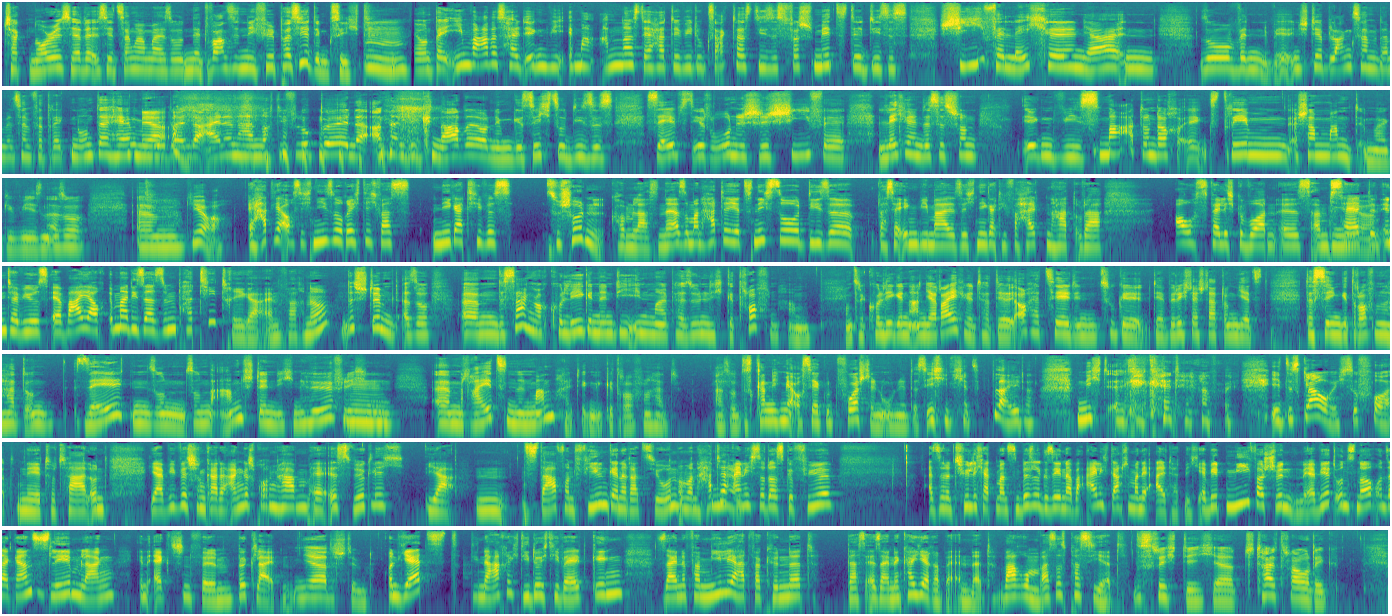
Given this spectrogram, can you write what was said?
Chuck Norris, ja, da ist jetzt, sagen wir mal, so nicht wahnsinnig viel passiert im Gesicht. Mhm. Und bei ihm war das halt irgendwie immer anders. Der hatte, wie du gesagt hast, dieses verschmitzte, dieses schiefe Lächeln, ja, in, so, wenn, in Stirb langsam, da mit seinem verdreckten Unterhemd, ja. da in der einen Hand noch die Fluppe, in der anderen die Knarre und im Gesicht so dieses selbstironische, schiefe Lächeln, das ist schon, irgendwie smart und auch extrem charmant immer gewesen. Also ähm, ja. Er hat ja auch sich nie so richtig was Negatives zu Schulden kommen lassen. Ne? Also man hatte jetzt nicht so diese, dass er irgendwie mal sich negativ verhalten hat oder ausfällig geworden ist am Set, ja. in Interviews. Er war ja auch immer dieser Sympathieträger einfach, ne? Das stimmt. Also ähm, das sagen auch Kolleginnen, die ihn mal persönlich getroffen haben. Unsere Kollegin Anja Reichelt hat ja auch erzählt im Zuge der Berichterstattung jetzt, dass sie ihn getroffen hat und selten so einen, so einen anständigen, höflichen, mhm. ähm, reizenden Mann halt irgendwie getroffen hat. Also das kann ich mir auch sehr gut vorstellen, ohne dass ich ihn jetzt leider nicht äh, kenne. Aber das glaube ich sofort. Nee, total. Und ja, wie wir schon gerade angesprochen haben, er ist wirklich ja ein Star von vielen Generationen und man hatte ja. eigentlich so das Gefühl, Also natürlich hat man es ein bisschen gesehen, aber eigentlich dachte man, er altert nicht. Er wird nie verschwinden. Er wird uns noch unser ganzes Leben lang in Actionfilmen begleiten. Ja, das stimmt. Und jetzt die Nachricht, die durch die Welt ging. Seine Familie hat verkündet, dass er seine Karriere beendet. Warum? Was ist passiert? Das ist richtig, ja, total traurig.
